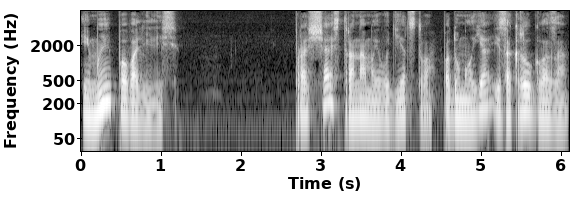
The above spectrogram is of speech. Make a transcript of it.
И мы повалились. «Прощай, страна моего детства», — подумал я и закрыл глаза.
